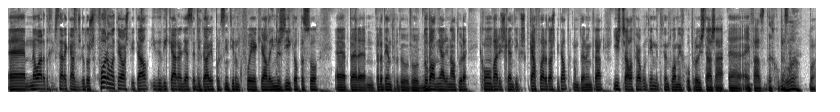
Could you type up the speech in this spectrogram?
Ah, na hora de regressar a casa, os jogadores foram até ao hospital e dedicaram-lhe essa vitória porque sentiram que foi aquela energia que ele passou ah, para, para dentro do, do, do balneário na altura, com vários cânticos cá fora do hospital, porque não puderam entrar. Isto já lá foi há algum tempo, entretanto o homem recuperou está já ah, em fase de recuperação. Boa. Boa.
